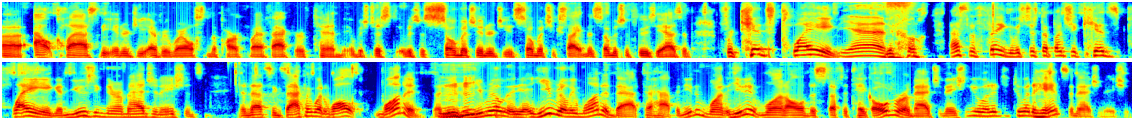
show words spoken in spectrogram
uh, outclassed the energy everywhere else in the park by a factor of ten. It was just it was just so much energy and so much excitement, so much enthusiasm for kids playing. Yes. You know, that's the thing. It was just a bunch of kids playing and using their imaginations. And that's exactly what Walt wanted. I mean, Mhm. he really he really wanted that to happen. He didn't want he didn't want all of this stuff to take over imagination. He wanted it to enhance imagination.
